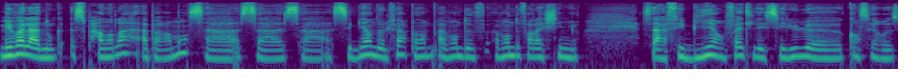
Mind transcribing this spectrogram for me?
Mais voilà, donc subhanallah, apparemment, ça, ça, ça, c'est bien de le faire par exemple, avant de, avant de faire la chimio. Ça affaiblit en fait les cellules euh, cancéreuses,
